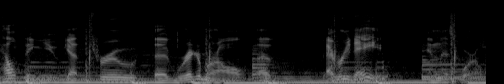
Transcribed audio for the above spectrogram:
helping you get through the rigmarole of every day in this world.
